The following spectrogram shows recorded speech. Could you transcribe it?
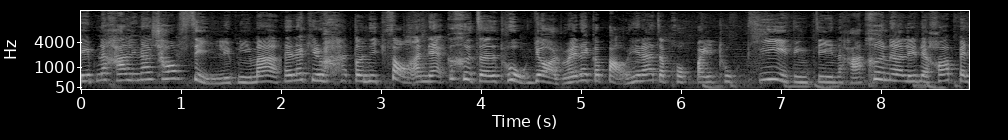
ลิปนะคะลิน่าชอบสีลิปนี้มากและน่าคิดว่าตัวนี้สองอันเนี้ยก็คือจะถูกหยอดไว้ในกระเป๋าที่น่าจะพกไปทุกที่จริงๆนะคะ คือเนื้อลิปเนี่ยเขาเป็น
